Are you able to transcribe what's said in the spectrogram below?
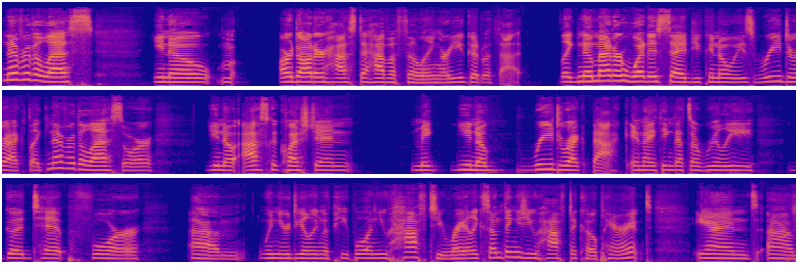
nevertheless, you know, m- our daughter has to have a filling. Are you good with that? Like, no matter what is said, you can always redirect, like, nevertheless, or, you know, ask a question, make, you know, redirect back. And I think that's a really good tip for um, when you're dealing with people and you have to, right? Like, some things you have to co parent. And um,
